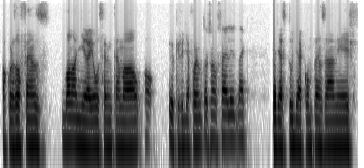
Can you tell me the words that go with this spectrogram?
akkor az offense van annyira jó szerintem a, a, ők is ugye folyamatosan fejlődnek, hogy ezt tudják kompenzálni, és,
